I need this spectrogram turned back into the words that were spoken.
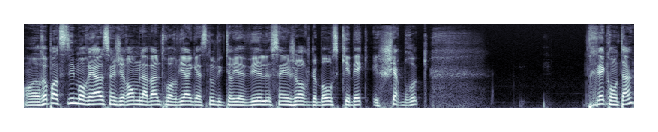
Repentigny, Montréal, Saint-Jérôme, Laval, Trois-Rivières, Gatineau, Victoriaville, Saint-Georges-de-Beauce, Québec et Sherbrooke. Très content.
